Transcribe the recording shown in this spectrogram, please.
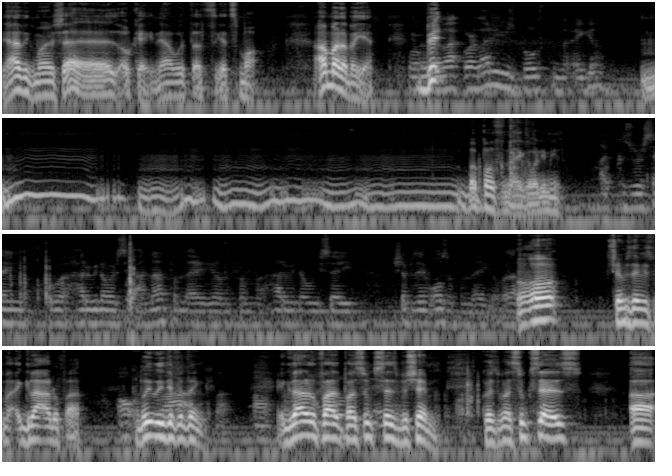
Now the Gemara says, okay, now let's get smart. Amar Abaye. We're, we're, allowed, to use both from the Egel. Mm-hmm. But both of them, what do you mean? We're saying, how do we know we say Anna from the Egel? And from how do we know we say Sheb's name also from the Egel? Oh, Hashem's name is Egla Arufa. Oh, completely different thing. Oh, Egla Arufa, the oh, pasuk says b'shem, because the pasuk says uh,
